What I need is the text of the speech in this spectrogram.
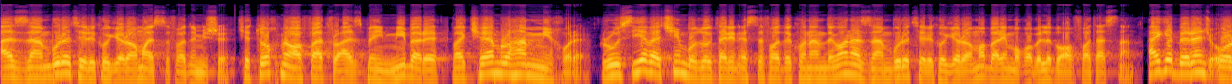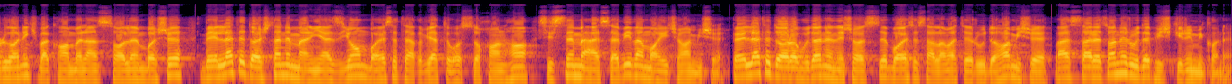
از زنبور تریکوگراما استفاده میشه. که تخم آفت رو از بین می‌بره و کم رو هم می‌خوره. روسیه و چین بزرگترین استفاده کنندگان از زنبور تریکوگراما برای مقابله با آفات هستند. اگه برنج ارگانیک و کاملا سالم باشه به علت داشتن منیزیم باعث تقویت استخوانها سیستم عصبی و ماهیچه ها میشه. به علت دارا بودن نشاسته باعث سلامت روده ها میشه و از سرطان روده پیشگیری می‌کنه.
